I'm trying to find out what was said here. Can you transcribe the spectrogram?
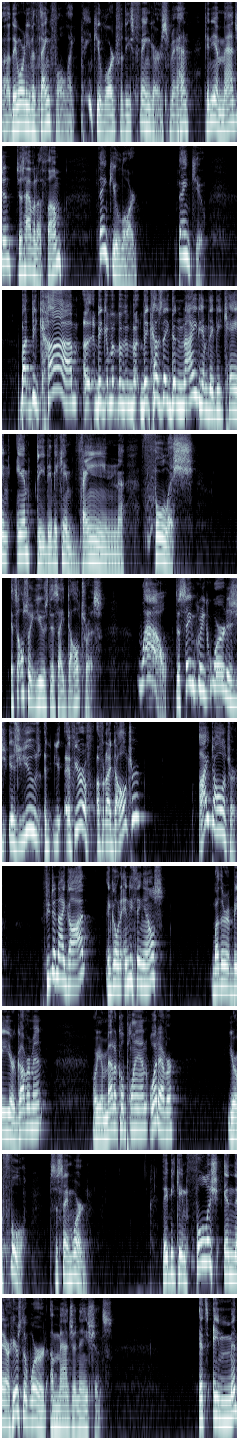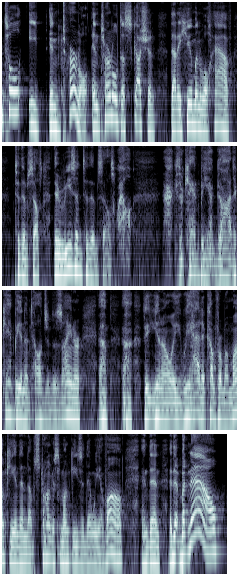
uh, they weren't even thankful. Like, thank you, Lord, for these fingers, man. Can you imagine just having a thumb? Thank you, Lord. Thank you. But become uh, because they denied him, they became empty. They became vain, foolish. It's also used as idolatrous. Wow, the same Greek word is is used. If you're a, an idolater, idolater. If you deny God and go to anything else, whether it be your government or your medical plan, whatever, you're a fool. It's the same word. They became foolish in their, here's the word, imaginations. It's a mental, internal, internal discussion that a human will have to themselves. They reason to themselves, well, there can't be a God. There can't be an intelligent designer. Uh, uh, the, you know, we had to come from a monkey, and then the strongest monkeys, and then we evolved, and then, and then but now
